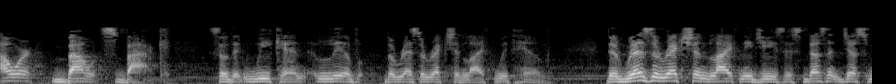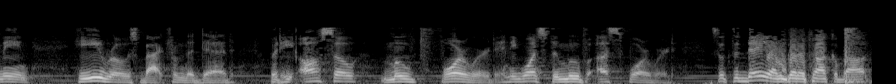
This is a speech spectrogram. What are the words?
our bounce back so that we can live the resurrection life with Him. The resurrection life ni Jesus doesn't just mean He rose back from the dead, but He also moved forward, and He wants to move us forward. So today I'm going to talk about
